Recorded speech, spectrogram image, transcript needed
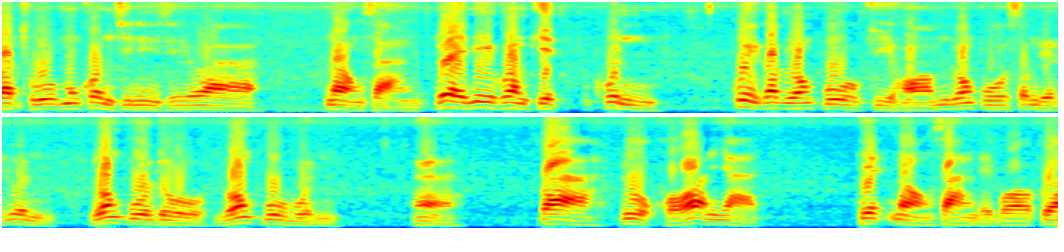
วัตถุมงคลที่นี่สิว่าน้องสางเลยมีความคิดคุณคุยกับหลวงปู่ขี่หอมหลวงปู่สมเด็จรุ่นหลวงปู่ดูหลวงปู่บุญเออ ว่าลูกขออนุญาตเฮ็ดน้องสร้างได้บ่เพื่อ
